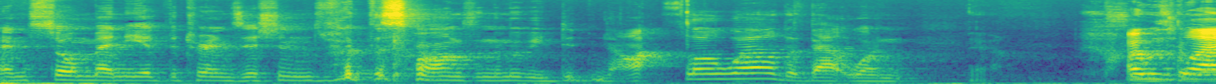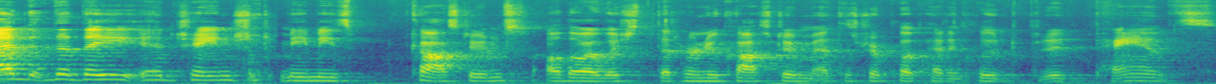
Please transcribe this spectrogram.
and so many of the transitions with the songs in the movie did not flow well. That that one. I was glad that they had changed Mimi's costumes. Although I wish that her new costume at the strip club had included pants.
